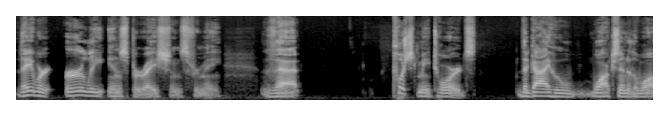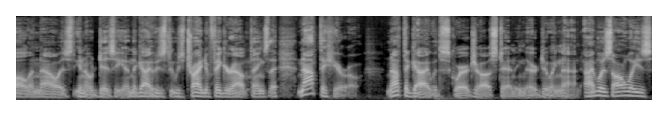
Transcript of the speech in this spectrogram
They were early inspirations for me that pushed me towards the guy who walks into the wall and now is you know dizzy, and the guy who's who's trying to figure out things that not the hero, not the guy with the square jaw standing there doing that. I was always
